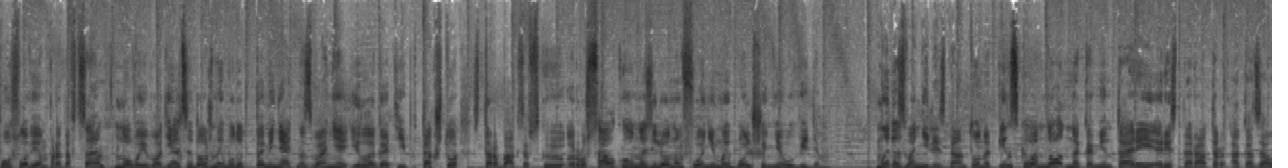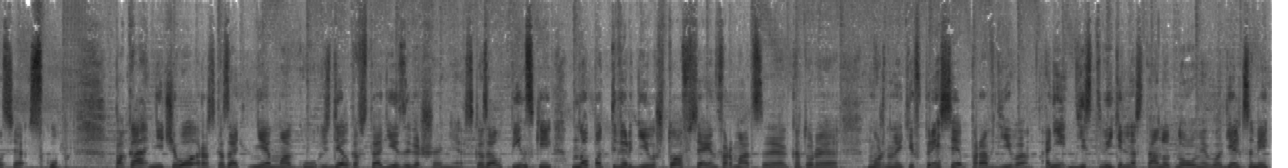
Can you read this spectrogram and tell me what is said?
По условиям продавца, новые владельцы должны будут поменять название и логотип, так что старбаксовскую русалку на зеленом фоне мы больше не увидим. Мы дозвонились до Антона Пинского, но на комментарии ресторатор оказался скуп. Пока ничего рассказать не могу. Сделка в стадии завершения, сказал Пинский, но подтвердил, что вся информация, которая можно найти в прессе, правдива. Они действительно станут новыми владельцами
